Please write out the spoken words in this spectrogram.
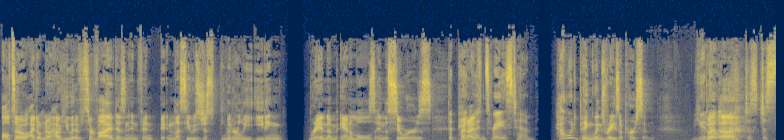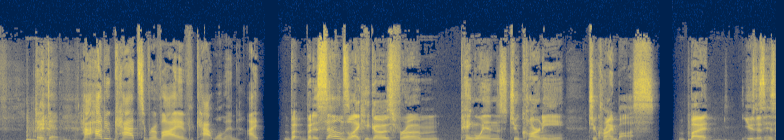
Also, I don't know how he would have survived as an infant unless he was just literally eating random animals in the sewers. The penguins raised him. How would penguins raise a person? You But, know what? uh, Just, just they did. how, how do cats revive Catwoman? I But but it sounds like he goes from penguins to Carney to crime boss, but uses his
